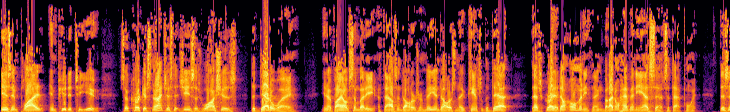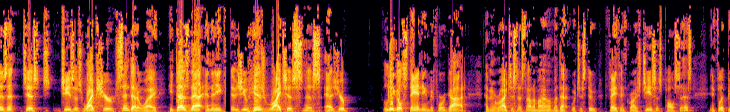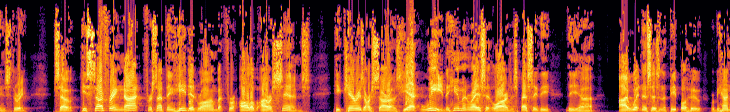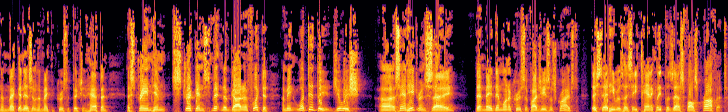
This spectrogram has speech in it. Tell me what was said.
is implied, imputed to you. So Kirk, it's not just that Jesus washes the debt away, you know, if I owe somebody a thousand dollars or a million dollars and they cancel the debt, that's great. I don't owe them anything, but I don't have any assets at that point. This isn't just Jesus wipes your sin debt away. He does that and then he gives you his righteousness as your legal standing before God. Having a righteousness not of my own, but that which is through faith in Christ Jesus, Paul says in Philippians 3. So he's suffering not for something he did wrong, but for all of our sins. He carries our sorrows. Yet we, the human race at large, especially the the uh, eyewitnesses and the people who were behind the mechanism to make the crucifixion happen, esteemed him stricken, smitten of God, and afflicted. I mean, what did the Jewish uh, Sanhedrin say that made them want to crucify Jesus Christ? They said he was a satanically possessed false prophet.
